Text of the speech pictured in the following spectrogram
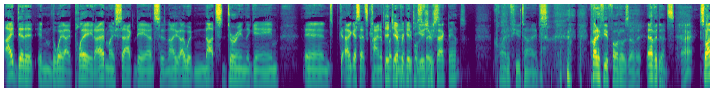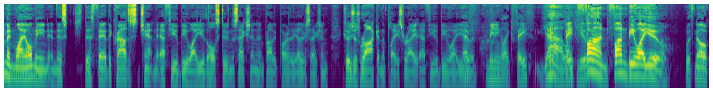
I I did it in the way I played. I had my sack dance, and I, I went nuts during the game. And I guess that's kind of Did you ever get to use your sack dance? Quite a few times, quite a few photos of it, evidence. All right. So I'm in Wyoming, and this this the crowd's chanting "FU BYU," the whole student section, and probably part of the other section because it was just rocking the place, right? FU BYU, F, and meaning like faith. yeah, faith, like faith fun, fun BYU Oh. with no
